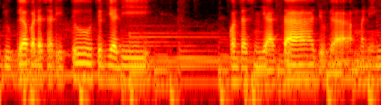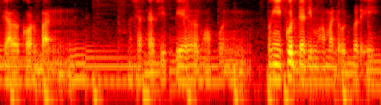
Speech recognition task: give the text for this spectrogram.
juga pada saat itu terjadi kontak senjata juga meninggal korban masyarakat sipil maupun pengikut dari Muhammad Daud Beri.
